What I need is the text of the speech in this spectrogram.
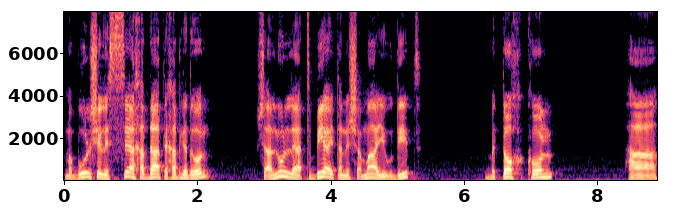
מבול של היסח הדעת אחד גדול, שעלול להטביע את הנשמה היהודית בתוך כל המים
